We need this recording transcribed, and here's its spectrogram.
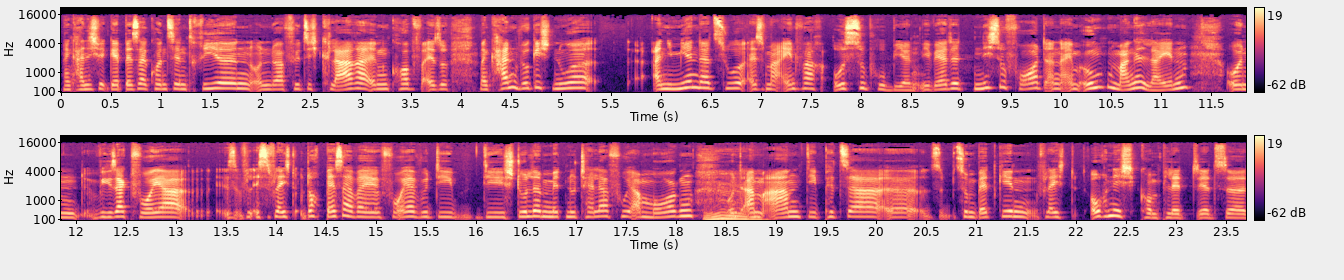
man kann sich besser konzentrieren und da fühlt sich klarer in den Kopf. Also man kann wirklich nur animieren dazu, es mal einfach auszuprobieren. Ihr werdet nicht sofort an einem irgendeinen Mangel leiden. Und wie gesagt, vorher ist es vielleicht doch besser, weil vorher wird die, die Stulle mit Nutella früh am Morgen mm. und am Abend die Pizza äh, zum Bett gehen vielleicht auch nicht komplett jetzt äh,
